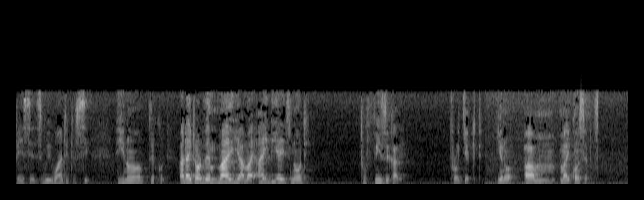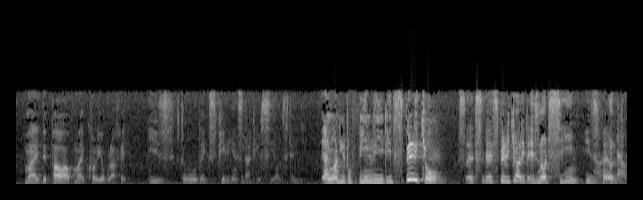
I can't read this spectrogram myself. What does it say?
faces, we wanted to see, you know, the and I told them, my, yeah, my idea is not to physically project, you know, um, my concepts. My, the power of my choreography is through the experience that you see on stage. I want you to feel it. It's spiritual. Hmm. So it's, the spirituality is not seen, it's no, felt. It's felt.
